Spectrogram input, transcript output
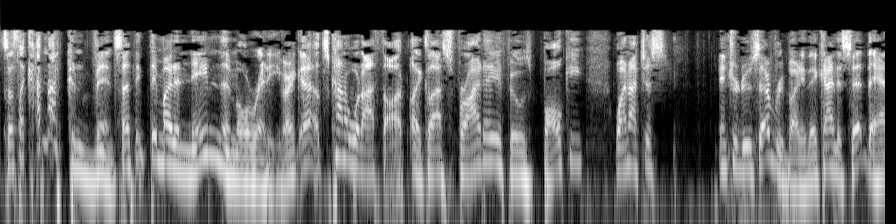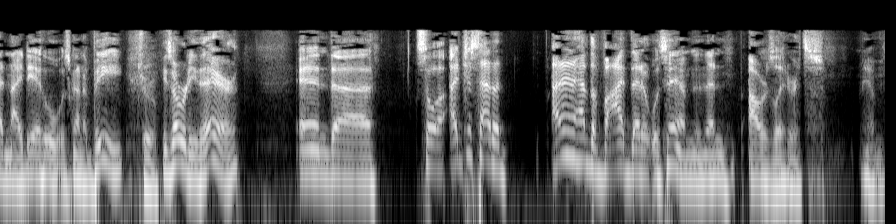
So it's like I'm not convinced. I think they might have named them already. Right? That's kind of what I thought. Like last Friday, if it was Baalke, why not just introduce everybody? They kind of said they had an idea who it was going to be. True. He's already there, and uh, so I just had a. I didn't have the vibe that it was him, and then hours later, it's him.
